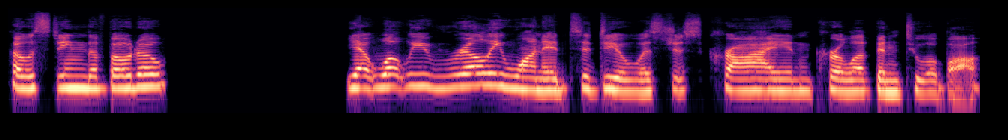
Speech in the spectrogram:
Posting the photo. Yet what we really wanted to do was just cry and curl up into a ball.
